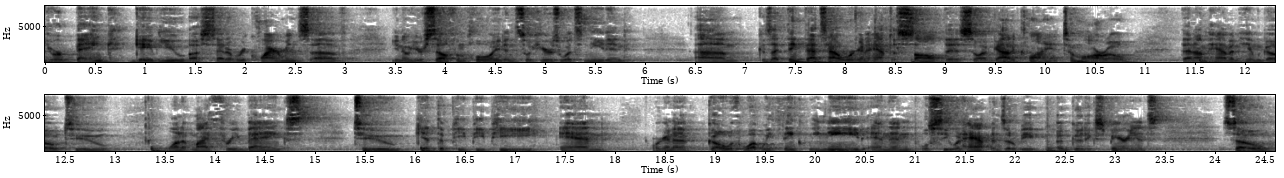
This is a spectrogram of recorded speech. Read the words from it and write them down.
your bank gave you a set of requirements of, you know, you're self-employed, and so here's what's needed. Because um, I think that's how we're going to have to solve this. So I've got a client tomorrow that I'm having him go to one of my three banks to get the PPP and we're gonna go with what we think we need and then we'll see what happens. It'll be a good experience. So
